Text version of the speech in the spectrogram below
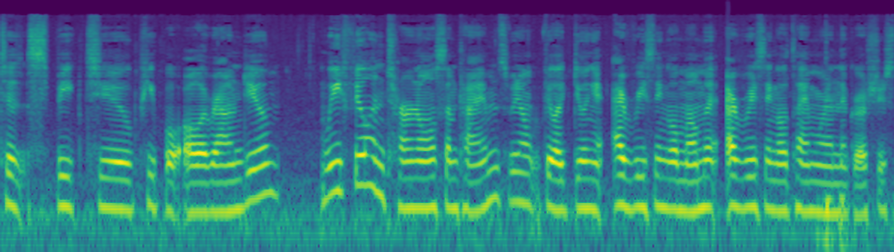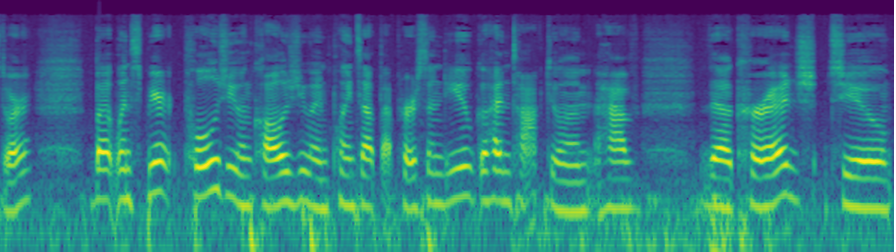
to speak to people all around you. We feel internal sometimes. We don't feel like doing it every single moment, every single time we're in the grocery store. But when spirit pulls you and calls you and points out that person to you, go ahead and talk to them. Have the courage to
